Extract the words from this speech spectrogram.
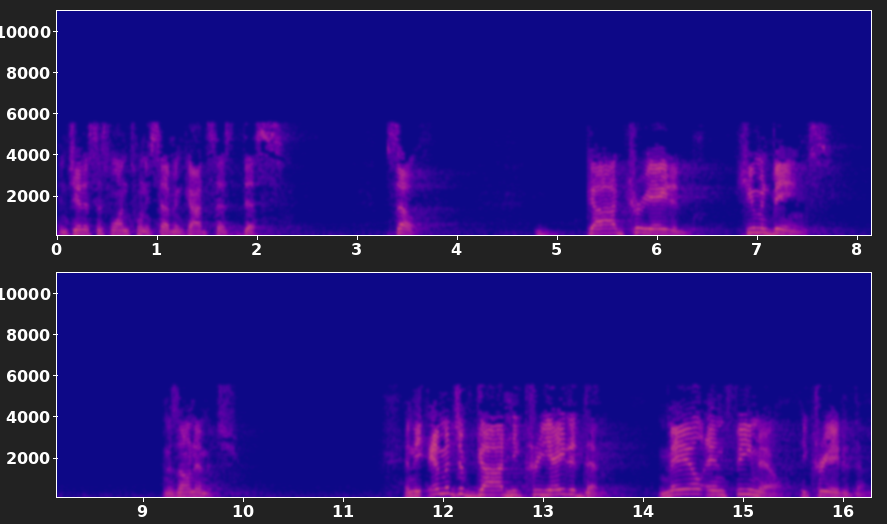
In Genesis 1:27 God says this. So, God created human beings in his own image. In the image of God he created them, male and female, he created them.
